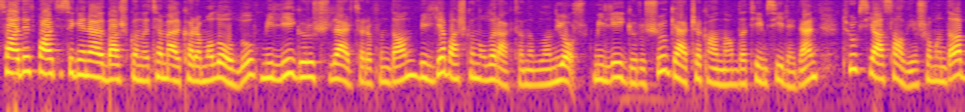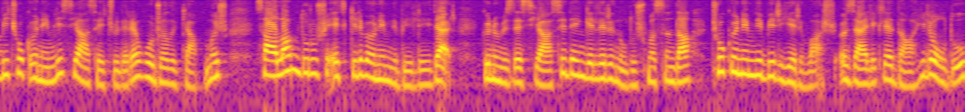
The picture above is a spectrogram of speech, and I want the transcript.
Saadet Partisi Genel Başkanı Temel Karamollaoğlu, Milli Görüşçüler tarafından Bilge Başkan olarak tanımlanıyor. Milli görüşü gerçek anlamda temsil eden, Türk siyasal yaşamında birçok önemli siyasetçilere hocalık yapmış, sağlam duruşu etkili ve önemli bir lider. Günümüzde siyasi dengelerin oluşmasında çok önemli bir yeri var. Özellikle dahil olduğu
